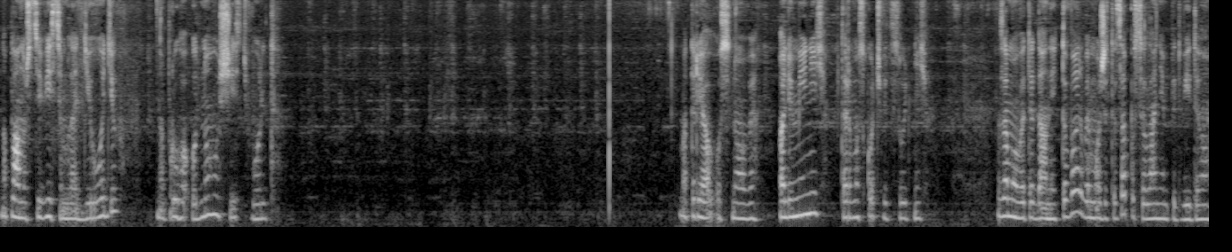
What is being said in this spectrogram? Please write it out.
На планочці 8 LED діодів, напруга одного 6 вольт. Матеріал основи алюміній, термоскоч відсутній. Замовити даний товар ви можете за посиланням під відео.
